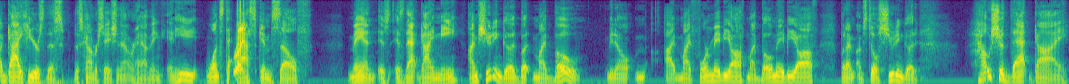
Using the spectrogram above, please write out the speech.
a guy hears this this conversation that we're having and he wants to Right. ask himself, "Man, is is that guy me? I'm shooting good, but my bow, you know, I my form may be off, my bow may be off, but I'm I'm still shooting good." How should that guy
